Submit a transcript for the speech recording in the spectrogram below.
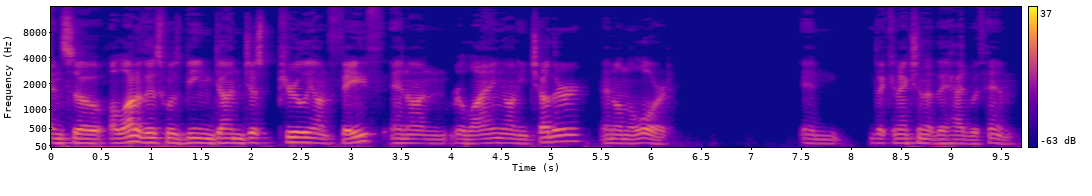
And so a lot of this was being done just purely on faith and on relying on each other and on the Lord and the connection that they had with Him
